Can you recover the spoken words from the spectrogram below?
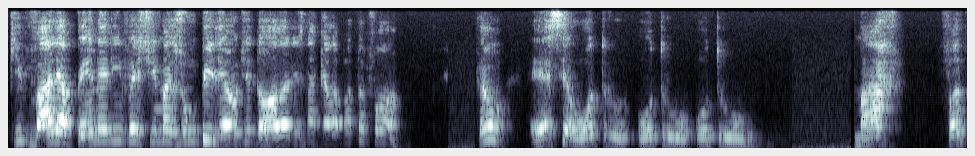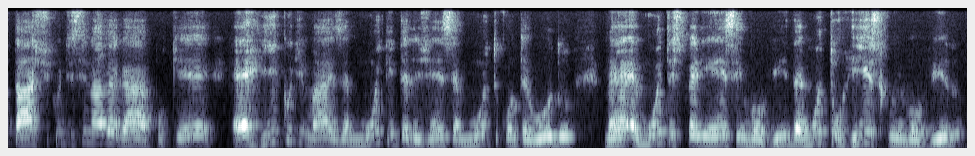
que vale a pena ele investir mais um bilhão de dólares naquela plataforma. Então, esse é outro, outro, outro mar fantástico de se navegar, porque é rico demais, é muita inteligência, é muito conteúdo, né? é muita experiência envolvida, é muito risco envolvido.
